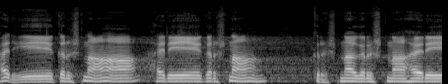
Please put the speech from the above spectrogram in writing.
ഹരേ കൃഷ്ണ ഹരേ കൃഷ്ണ കൃഷ്ണ കൃഷ്ണ ഹരേ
